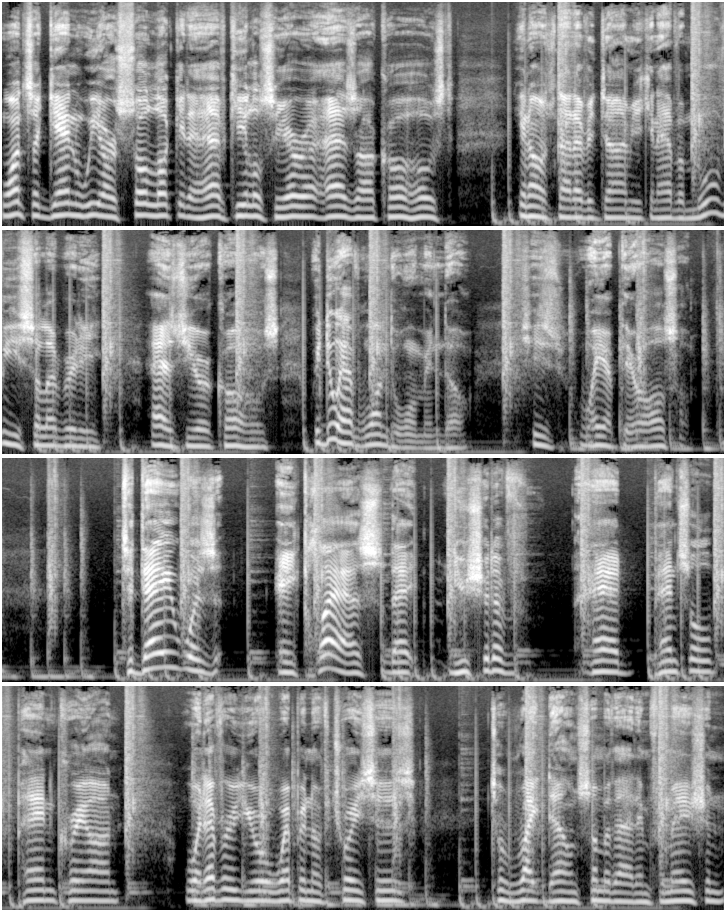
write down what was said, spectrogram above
Once again, we are so lucky to have Kilo Sierra as our co host. You know, it's not every time you can have a movie celebrity as your co host. We do have Wonder Woman, though. She's way up there also. Today was a class that you should have had pencil, pen, crayon, whatever your weapon of choice is, to write down some of that information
